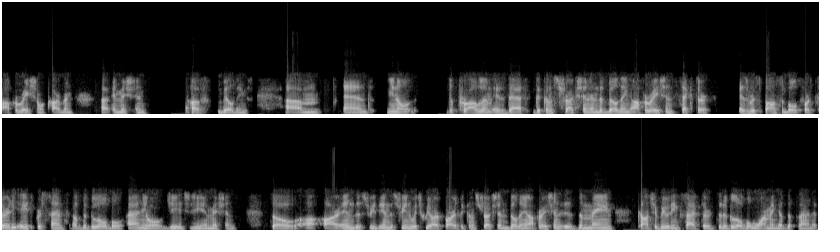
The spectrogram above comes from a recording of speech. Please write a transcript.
operational carbon uh, emissions of buildings. Um, and, you know, the problem is that the construction and the building operations sector is responsible for 38% of the global annual GHG emissions. So our industry, the industry in which we are part, the construction building operation is the main contributing factor to the global warming of the planet.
